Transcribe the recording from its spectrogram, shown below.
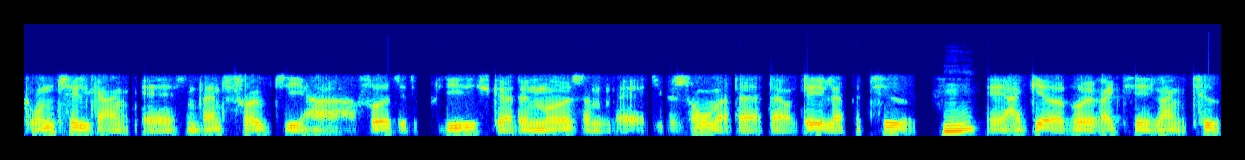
grundtilgang, øh, som Dansk Folkeparti har, har fået til det politiske, og den måde, som øh, de personer, der, der er en del af partiet, mm. øh, har ageret på i rigtig lang tid.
